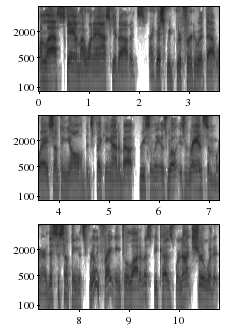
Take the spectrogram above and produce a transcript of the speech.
One last scam I want to ask you about. It's, I guess we'd refer to it that way. Something y'all have been speaking out about recently as well is ransomware. This is something that's really frightening to a lot of us because we're not sure what it,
